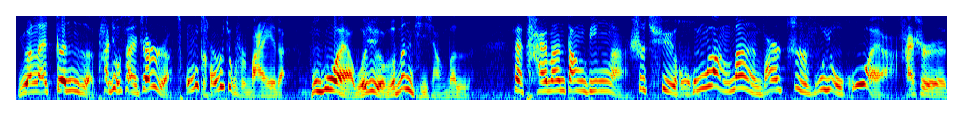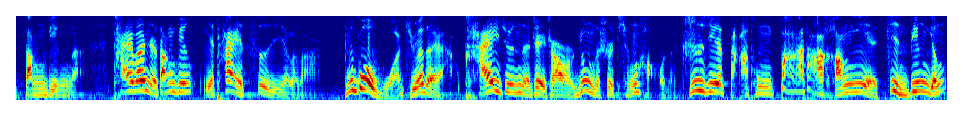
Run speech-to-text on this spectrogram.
原来根子他就在这儿啊，从头就是歪的。不过呀，我就有个问题想问了，在台湾当兵啊，是去红浪漫玩制服诱惑呀，还是当兵啊？台湾这当兵也太刺激了吧！不过我觉得呀，台军的这招用的是挺好的，直接打通八大行业进兵营，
